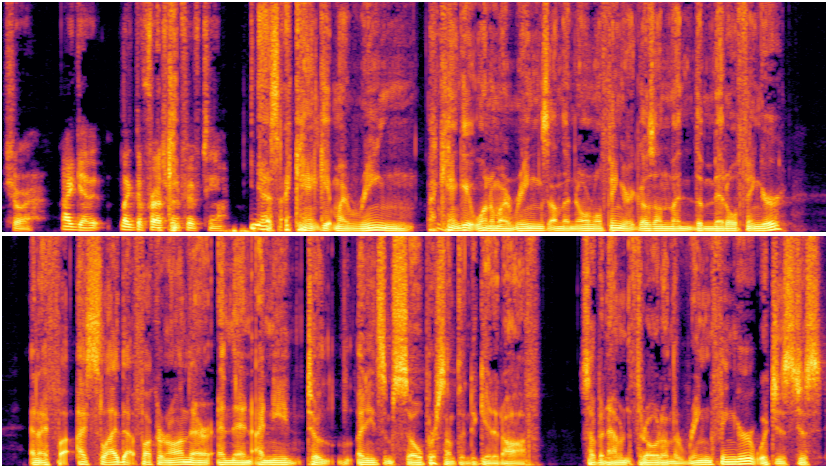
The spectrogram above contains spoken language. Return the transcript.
Sure, I get it. Like the freshman 15. Yes, I can't get my ring. I can't get one of my rings on the normal finger. It goes on my, the middle finger, and I I slide that fucker on there, and then I need to I need some soap or something to get it off. So I've been having to throw it on the ring finger, which is just.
